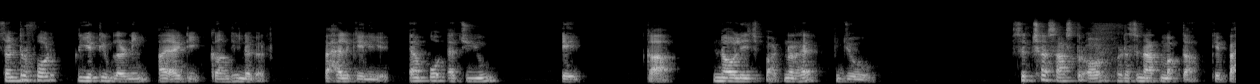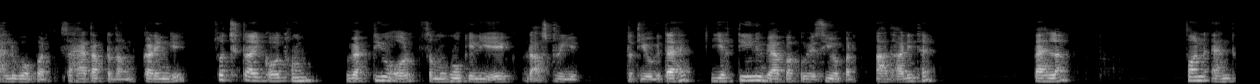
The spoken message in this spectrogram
Centre for creative learning IIT Gandhinagar. पहल के लिए M O H U A का नॉलेज पार्टनर है, जो शिक्षा शास्त्र और रचनात्मकता के पहलुओं पर सहायता प्रदान करेंगे। स्वच्छ टाइकॉथॉन व्यक्तियों और समूहों के लिए एक राष्ट्रीय प्रतियोगिता है। यह तीन व्यापक विषयों पर आधारित है। पहला फन एंड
